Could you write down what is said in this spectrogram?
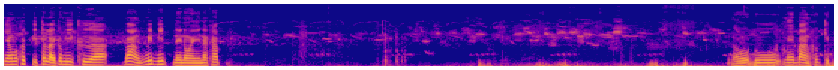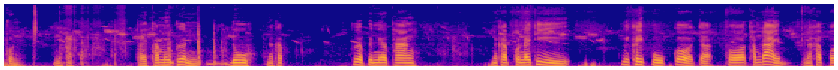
ยังไม่ค่อยปิดเท่าไหร่ก็มีเครือบ้างนิดๆหน่อยๆนะครับ เราดูแม่บ้านเขาเก็บก่อนนะครับ ถ่ายทำให้เพื่อนดูนะครับ เพื่อเป็นแนวทางนะครับ คนไหนที่ไม่เคยปลูกก็จะพอทำได้นะครับพอ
